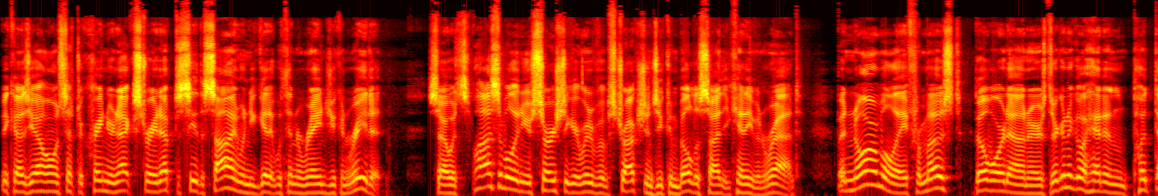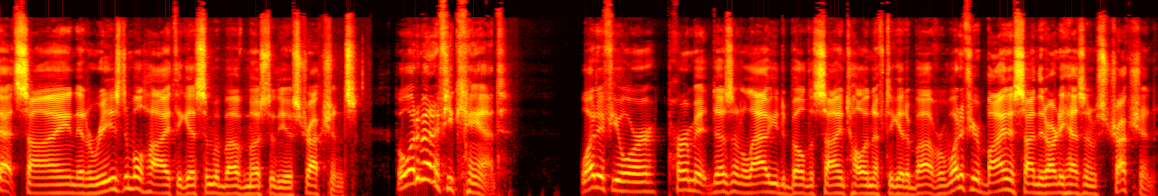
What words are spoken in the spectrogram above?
because you almost have to crane your neck straight up to see the sign when you get it within a range you can read it. So it's possible in your search to get rid of obstructions, you can build a sign that you can't even rent. But normally, for most billboard owners, they're going to go ahead and put that sign at a reasonable height to get them above most of the obstructions. But what about if you can't? What if your permit doesn't allow you to build the sign tall enough to get above? Or what if you're buying a sign that already has an obstruction?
